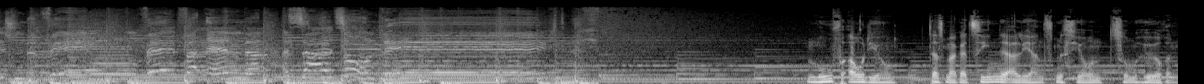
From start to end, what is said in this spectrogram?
Menschen bewegen, Welt verändern als Salz und Licht. Move Audio, das Magazin der Allianzmission zum Hören.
